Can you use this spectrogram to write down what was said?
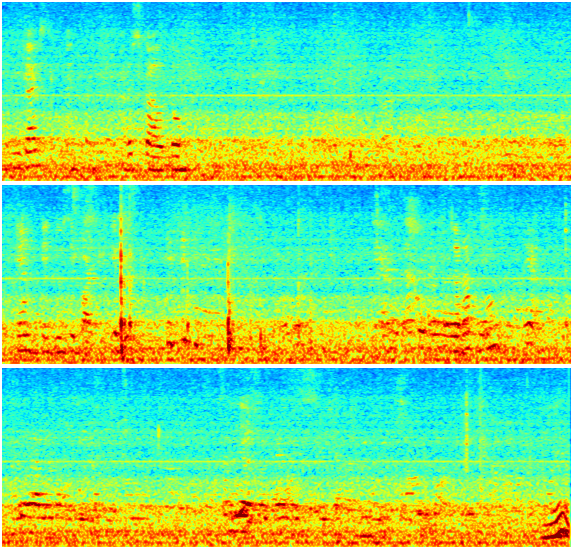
Ayun, guys. Aros caldo. Yan, kay Juicy Barbecue. Sarap, no? Mm.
